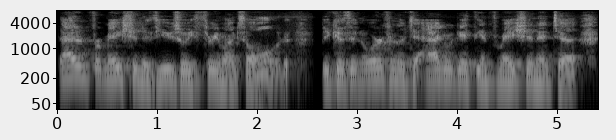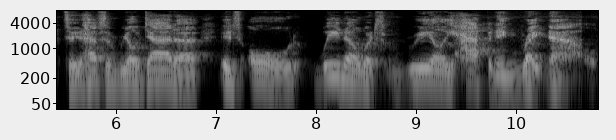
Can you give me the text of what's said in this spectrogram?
that information is usually three months old because in order for them to aggregate the information and to, to have some real data, it's old. We know what's really happening right now.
